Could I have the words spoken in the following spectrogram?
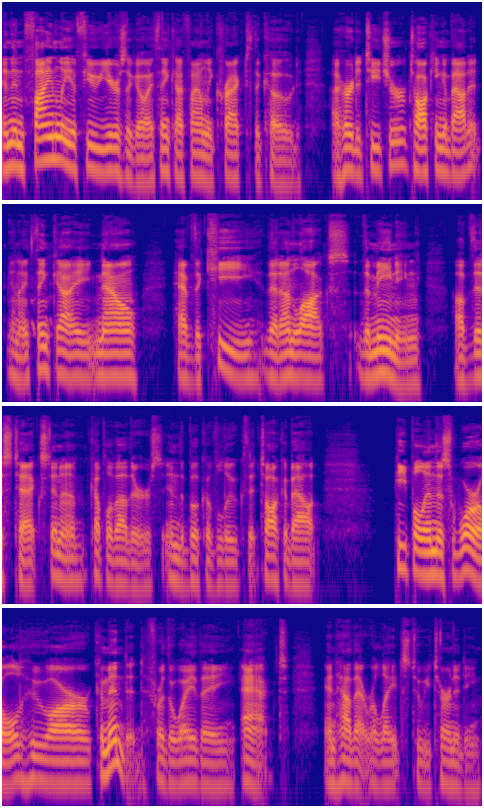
and then finally, a few years ago, I think I finally cracked the code. I heard a teacher talking about it, and I think I now have the key that unlocks the meaning of this text and a couple of others in the book of Luke that talk about people in this world who are commended for the way they act and how that relates to eternity.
